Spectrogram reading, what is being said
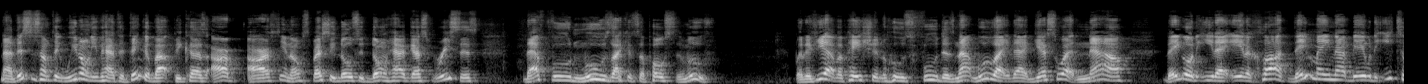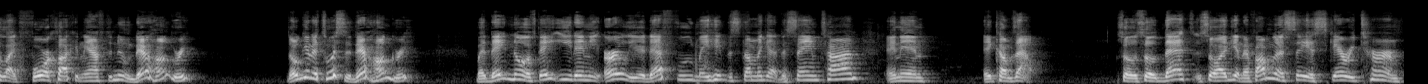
Now, this is something we don't even have to think about because our, our, you know, especially those who don't have gastroparesis, that food moves like it's supposed to move. But if you have a patient whose food does not move like that, guess what? Now they go to eat at eight o'clock. They may not be able to eat till like four o'clock in the afternoon. They're hungry. Don't get it twisted. They're hungry. But they know if they eat any earlier, that food may hit the stomach at the same time and then it comes out. So so that's so again, if I'm gonna say a scary term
